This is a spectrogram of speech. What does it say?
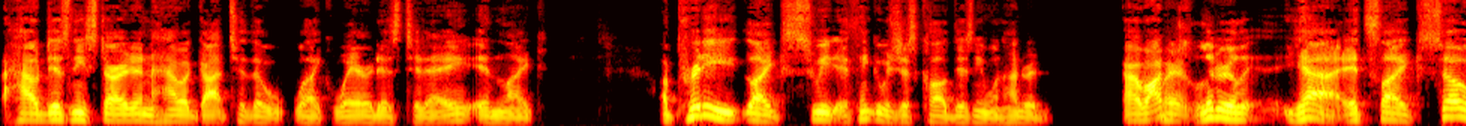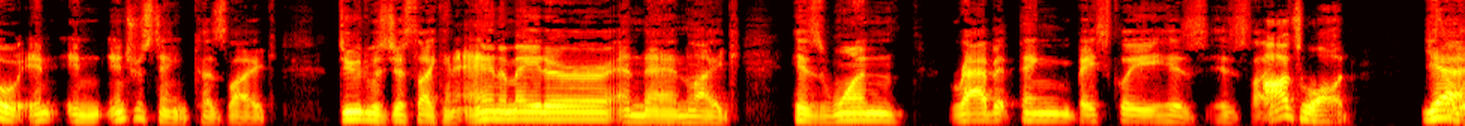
how Disney started and how it got to the like where it is today in like a pretty like sweet. I think it was just called Disney 100. I watched. Literally, yeah, it's like so in, in interesting because like dude was just like an animator, and then like his one rabbit thing, basically his his like Oswald. yeah,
